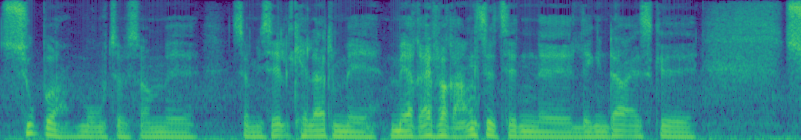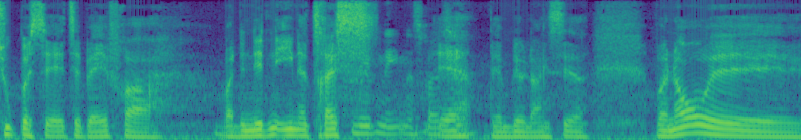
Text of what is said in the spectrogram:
supermotor, som, øh, som I selv kalder den, med, med reference til den øh, legendariske superserie tilbage fra, var det 1961? 1961, ja. ja. den blev lanceret. Hvornår øh,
